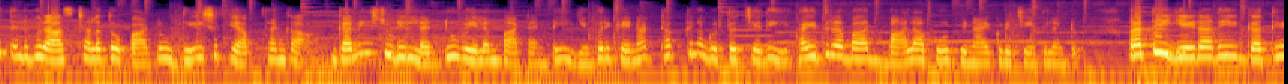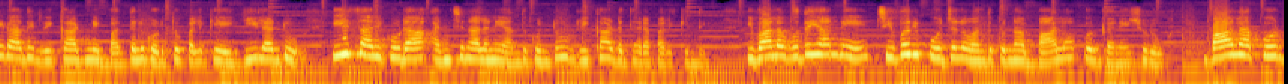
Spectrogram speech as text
తెలుగు రాష్ట్రాలతో పాటు దేశవ్యాప్తంగా గణేశుడి లడ్డూ వేలం పాట అంటే ఎవరికైనా టక్కున గుర్తొచ్చేది హైదరాబాద్ బాలాపూర్ వినాయకుడి చేతి లడ్డు ప్రతి ఏడాది గతేడాది రికార్డుని బద్దలు కొడుతూ పలికే ఈ లడ్డు ఈసారి కూడా అంచనాలని అందుకుంటూ రికార్డు ధర పలికింది. ఇవాళ ఉదయాన్నే చివరి పూజలు అందుకున్న బాలాపూర్ గణేశుడు బాలాపూర్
